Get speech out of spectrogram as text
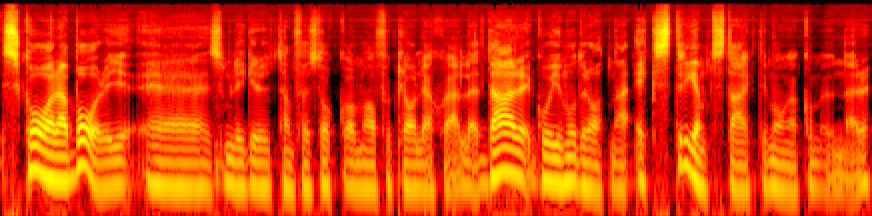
Skaraborg, eh, som ligger utanför Stockholm av förklarliga skäl, där går ju Moderaterna extremt starkt i många kommuner.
